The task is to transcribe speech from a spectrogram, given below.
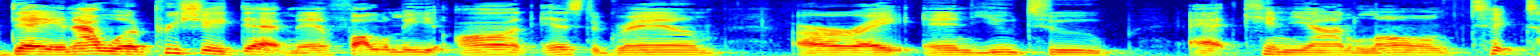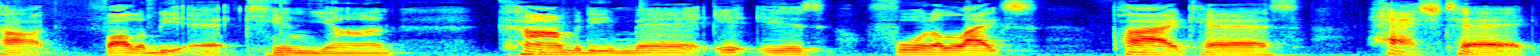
day. And I would appreciate that, man. Follow me on Instagram, all right, and YouTube at Kenyon Long. TikTok, follow me at Kenyon Comedy, man. It is for the likes podcast, hashtag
